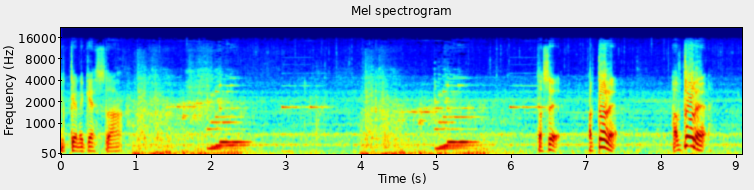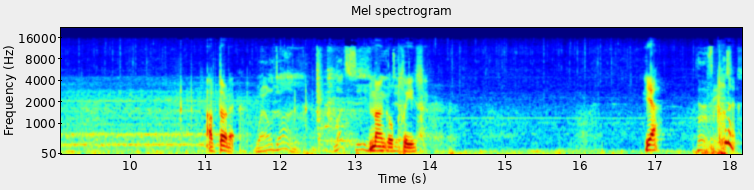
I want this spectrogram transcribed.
I'm gonna guess that. That's it. I've done it. I've done it. I've done it. Well done. Let's see Mangle, please. Yeah, Perfect. done it.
